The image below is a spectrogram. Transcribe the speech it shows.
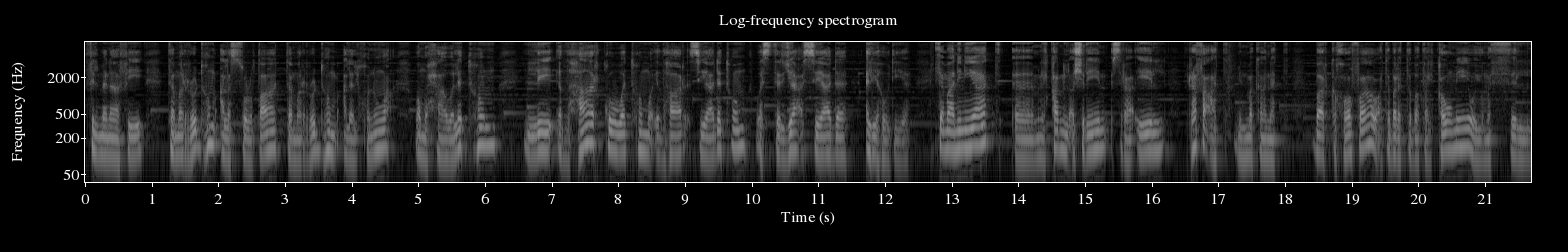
في المنافي. تمردهم على السلطات تمردهم على الخنوع ومحاولتهم لإظهار قوتهم وإظهار سيادتهم واسترجاع السيادة اليهودية. الثمانينيات آه، من القرن العشرين إسرائيل رفعت من مكانة باركخوفا واعتبرته بطل قومي ويمثل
